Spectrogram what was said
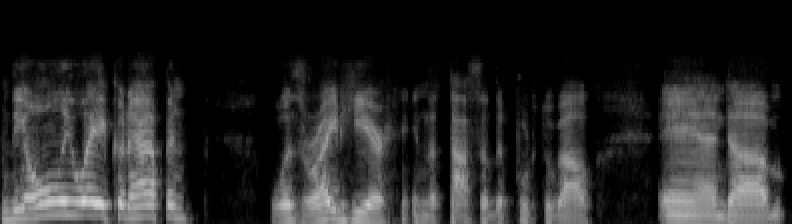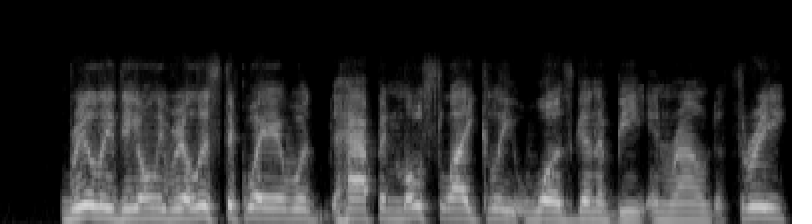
the only way it could happen was right here in the Taça de Portugal. And um, really, the only realistic way it would happen most likely was going to be in round three.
